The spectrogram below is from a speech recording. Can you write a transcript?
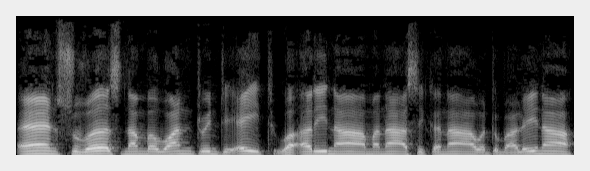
And verse number 128, Wa arina manasikana wa tub alayna.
